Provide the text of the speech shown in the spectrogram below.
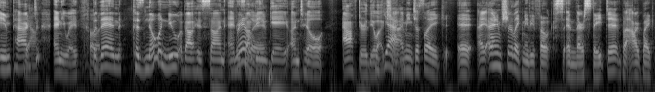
impact? Yeah. Anyway, Totally. but then because no one knew about his son and his son being gay until after the election. Yeah, I mean, just like it, I, I'm sure, like maybe folks in their state did, but I like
